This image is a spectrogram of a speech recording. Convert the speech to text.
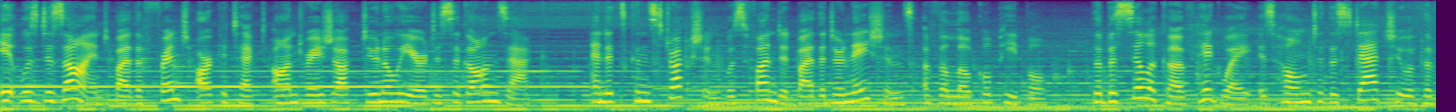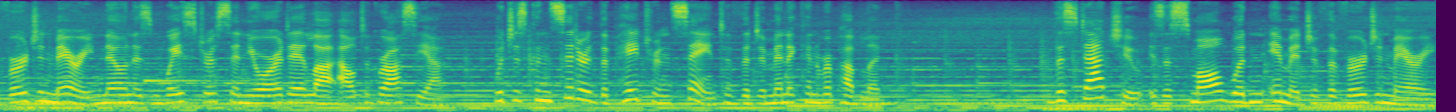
It was designed by the French architect André-Jacques Dunoyer de Sagonzac, and its construction was funded by the donations of the local people. The Basilica of Higüey is home to the statue of the Virgin Mary known as Nuestra Señora de la Altagracia, which is considered the patron saint of the Dominican Republic. The statue is a small wooden image of the Virgin Mary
